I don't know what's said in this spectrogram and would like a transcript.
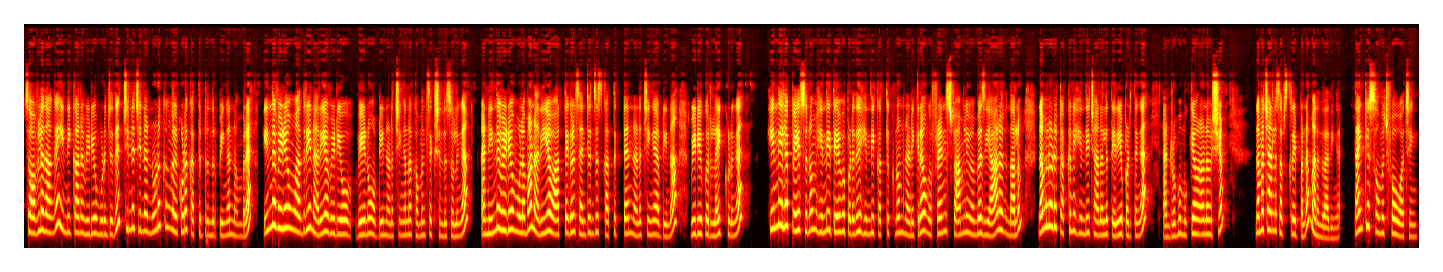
ஸோ அவ்வளோதாங்க இன்னைக்கான வீடியோ முடிஞ்சது. சின்ன சின்ன நுணுக்கங்கள் கூட கத்துட்டு இருந்திருப்பீங்கன்னு நம்புறேன். இந்த வீடியோ மாதிரி நிறைய வீடியோ வேணும் அப்படின்னு நினைச்சீங்கன்னா கமெண்ட் செக்ஷன்ல சொல்லுங்க. அண்ட் இந்த வீடியோ மூலமா நிறைய வார்த்தைகள், சென்டென்சஸ் கத்துக்கிட்டேன்னு நினைச்சீங்க அப்படின்னா, வீடியோக்கு ஒரு லைக் கொடுங்க ஹிந்தில பேசணும், ஹிந்தி தேவைப்படுது, ஹிந்தி கத்துக்கணும்னு நினைக்கிற உங்க ஃப்ரெண்ட்ஸ், ஃபேமிலி மெம்பர்ஸ் யார் இருந்தாலும் நம்மளோட டக்குனு ஹிந்தி சேனலை தெரியப்படுத்துங்க. அண்ட் ரொம்ப முக்கியமான விஷயம், நம்ம சேனலை சப்ஸ்கிரைப் பண்ண மறந்துறாதீங்க. தேங்க் யூ மச் ஃபார் வாட்சிங்.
